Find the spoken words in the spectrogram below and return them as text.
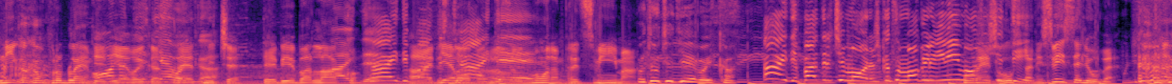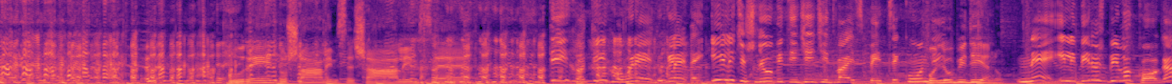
Nikakav problem. Ona ti Ti je djevojka djevojka. sretniče. Tebi je bar lako. Ajde. Ajde, Ajde, Patrić, ajde. moram pred svima. Pa to ti je djevojka. Ajde, Patriće, moraš, kad smo mogli i mi, U možeš redu, i ti. ustani, svi se ljube. U redu, šalim se, šalim se. Tiho, tiho, u redu, gledaj. Ili ćeš ljubiti Gigi 25 sekundi. Poljubi Dijanu. Ne, ili biraš bilo koga,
